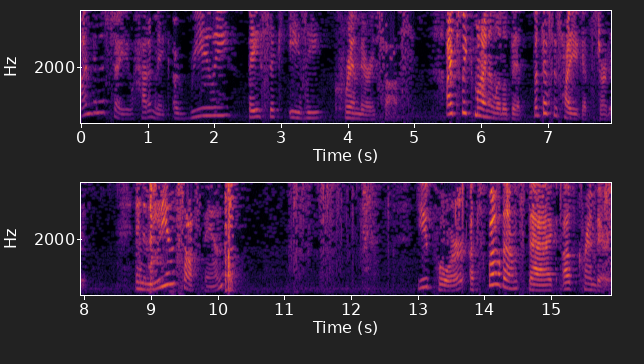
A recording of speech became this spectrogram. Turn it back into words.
I'm going to show you how to make a really basic, easy cranberry sauce. I tweak mine a little bit, but this is how you get started. In a medium saucepan, you pour a 12-ounce bag of cranberries.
